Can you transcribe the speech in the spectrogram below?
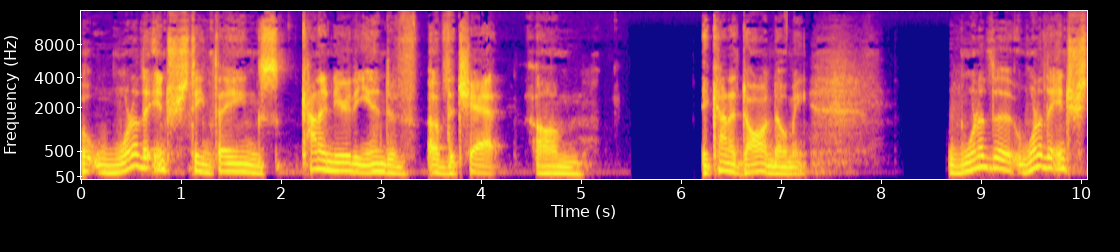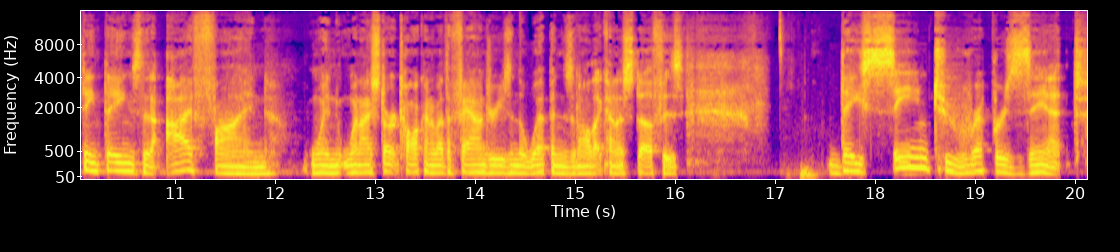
but one of the interesting things kind of near the end of of the chat um it kind of dawned on me. One of the one of the interesting things that I find when when I start talking about the foundries and the weapons and all that kind of stuff is they seem to represent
